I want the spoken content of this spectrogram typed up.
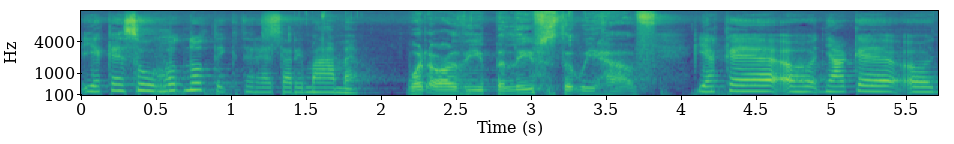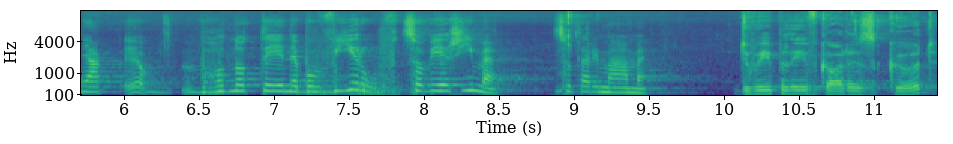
Jaké jsou hodnoty, které tady máme? What are the beliefs that we have? Jaké uh, nějaké uh, nějak, uh, hodnoty nebo víru, v co věříme, co tady máme? Do we believe God is good?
